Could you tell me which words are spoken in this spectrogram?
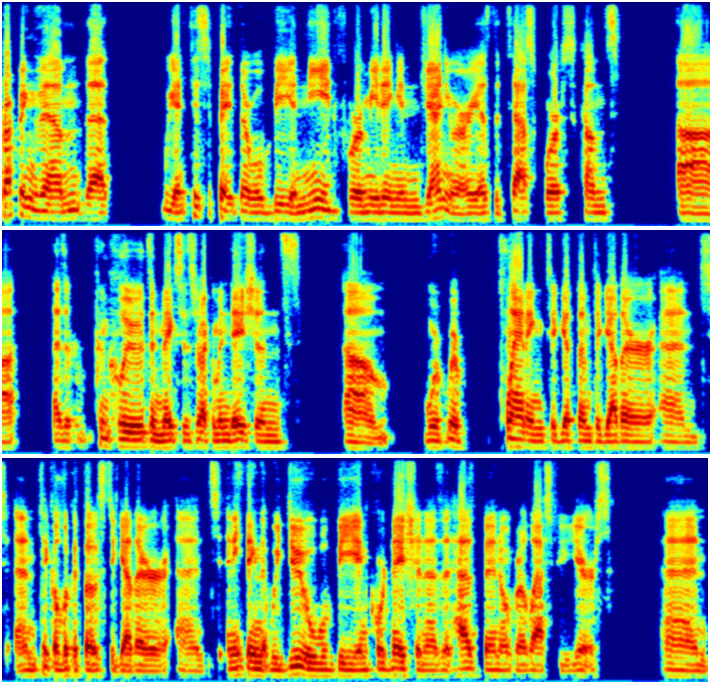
prepping them that we anticipate there will be a need for a meeting in January as the task force comes, uh, as it concludes and makes its recommendations. Um, we're, we're planning to get them together and and take a look at those together. And anything that we do will be in coordination as it has been over the last few years. And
